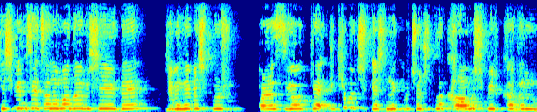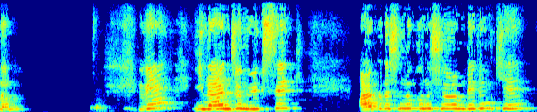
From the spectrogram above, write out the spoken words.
hiç kimseyi tanımadığı bir şehirde cebinde beş kuruş parası yokken iki buçuk yaşındaki bir çocukla kalmış bir kadındım. Ve inancım yüksek. Arkadaşımla konuşuyorum dedim ki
